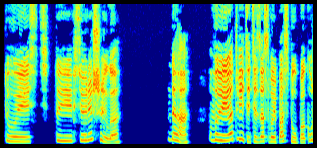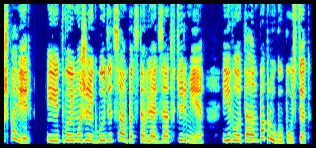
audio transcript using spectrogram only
То есть ты все решила? Да, вы ответите за свой поступок, уж поверь. И твой мужик будет сам подставлять зад в тюрьме. Его там по кругу пустят.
